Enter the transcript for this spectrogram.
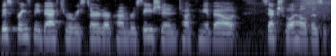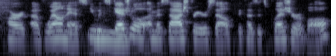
this brings me back to where we started our conversation talking about sexual health as a part of wellness. You would Mm. schedule a massage for yourself because it's pleasurable.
